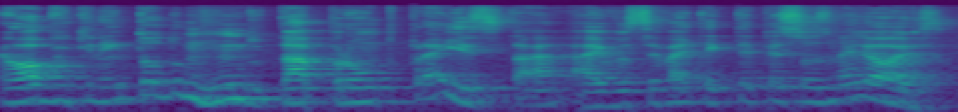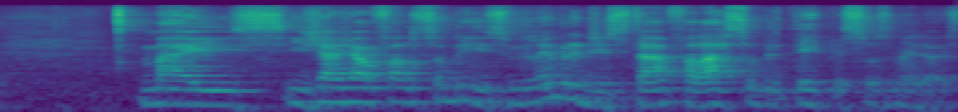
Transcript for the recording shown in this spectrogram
É óbvio que nem todo mundo tá pronto para isso, tá? Aí você vai ter que ter pessoas melhores. Mas, e já já eu falo sobre isso, me lembra disso, tá? Falar sobre ter pessoas melhores.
